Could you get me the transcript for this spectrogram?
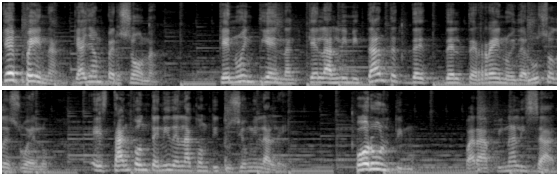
Qué pena que hayan personas que no entiendan que las limitantes del terreno y del uso de suelo están contenidas en la Constitución y la ley. Por último, para finalizar,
